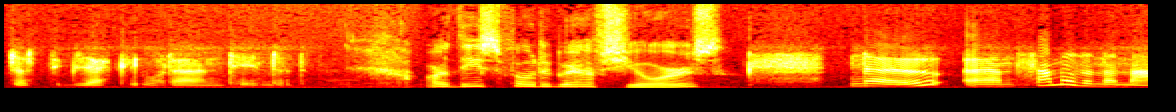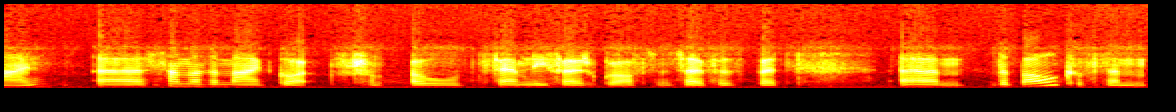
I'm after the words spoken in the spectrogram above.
just exactly what I intended. Are these photographs yours? No, um, some of them are mine. Uh, some of them I got from old family photographs and so forth, but um, the bulk of them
